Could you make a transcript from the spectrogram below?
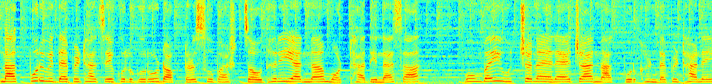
नागपूर विद्यापीठाचे कुलगुरू डॉक्टर सुभाष चौधरी यांना मोठा दिलासा. मुंबई उच्च न्यायालयाच्या नागपूर खंडपीठाने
